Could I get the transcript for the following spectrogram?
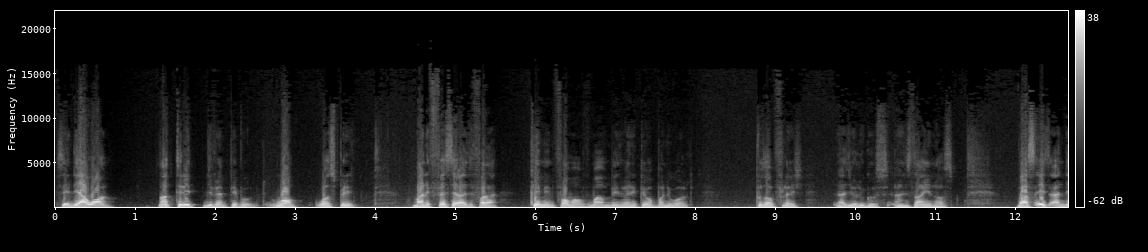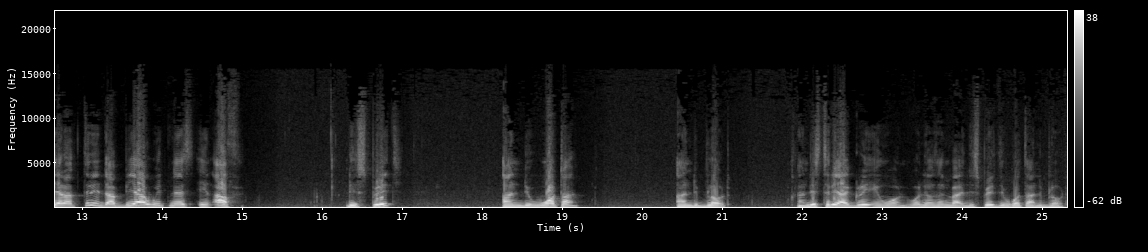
Say they are one, not three different people, one one Spirit, manifested as the Father, came in form of human being when He came upon the world, put on flesh. That's the Holy Ghost, and it's not in us. Verse 8 And there are three that bear witness in earth the Spirit, and the water, and the blood. And these three agree in one. What does it mean by the Spirit, the water, and the blood?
